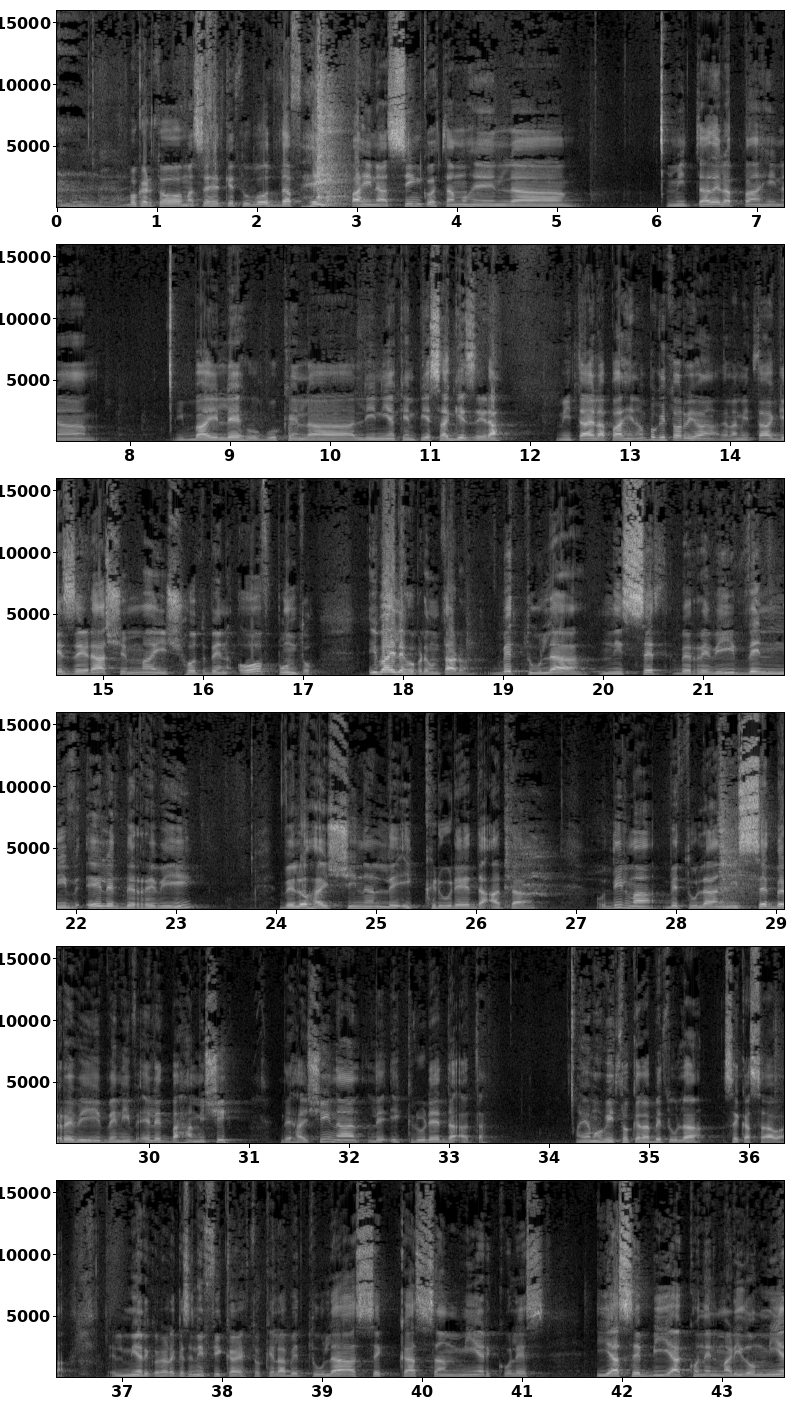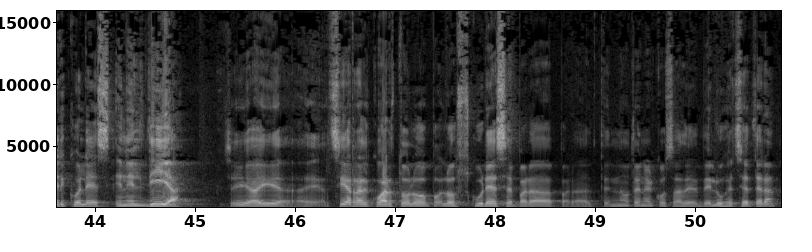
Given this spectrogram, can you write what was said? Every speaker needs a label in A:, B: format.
A: Boker todo, Masejet que tuvo, Daf Hey, página 5, estamos en la mitad de la página y lejos, busquen la línea que empieza Gezerá, mitad de la página, un poquito arriba de la mitad, Gezerá, Shema y Shot Ben Of, punto. Y lejos, preguntaron, Betula, Niset Berrevi, Benivelet Berrevi, Velo Haishina le Ikrure Da'ata, o Dilma, Betula Niset Berrevi, Bahamishi, de Haishina le Ikrure Da'ata. Habíamos visto que la betula se casaba el miércoles. Ahora, ¿qué significa esto? Que la betula se casa miércoles y hace vía con el marido miércoles en el día. Sí, ahí, ahí cierra el cuarto, lo, oscurece para, no tener cosas de, de, luz, etc.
